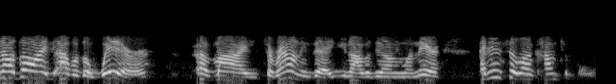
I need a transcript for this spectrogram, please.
and although I, I was aware of my surroundings that you know I was the only one there, I didn't feel uncomfortable.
